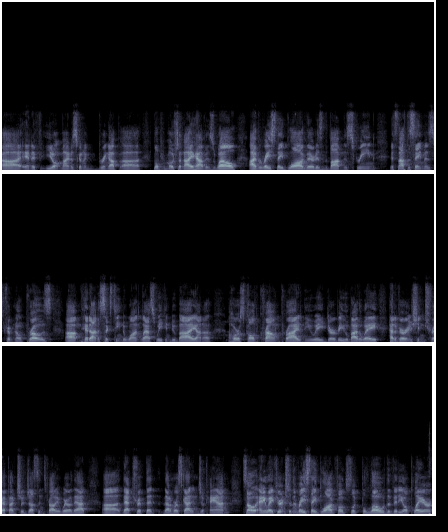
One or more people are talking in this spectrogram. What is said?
Uh, and if you don't mind, I'm just going to bring up uh, a little promotion I have as well. I have a race day blog. There it is at the bottom of the screen. It's not the same as TripNote Pros. Um, hit on a 16 to 1 last week in Dubai on a, a, horse called Crown Pride in the UAE Derby, who, by the way, had a very interesting trip. I'm sure Justin's probably aware of that. Uh, that trip that that horse got in Japan. So anyway, if you're interested in the race day blog, folks, look below the video player,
